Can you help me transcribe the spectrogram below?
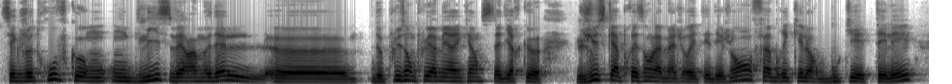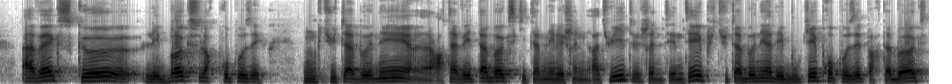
c'est que je trouve qu'on glisse vers un modèle de plus en plus américain. C'est-à-dire que jusqu'à présent, la majorité des gens fabriquaient leur bouquet télé avec ce que les box leur proposaient. Donc tu t'abonnais, alors tu avais ta box qui t'amenait les chaînes gratuites, les chaînes TNT, et puis tu t'abonnais à des bouquets proposés par ta box,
